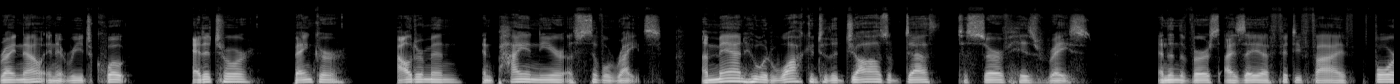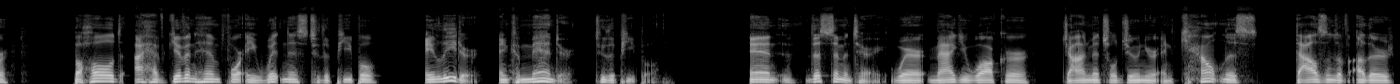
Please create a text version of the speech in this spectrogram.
right now. And it reads, quote, editor, banker, alderman, and pioneer of civil rights, a man who would walk into the jaws of death to serve his race. And then the verse, Isaiah 55 4 Behold, I have given him for a witness to the people, a leader and commander to the people. And this cemetery, where Maggie Walker, John Mitchell Jr., and countless thousands of other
